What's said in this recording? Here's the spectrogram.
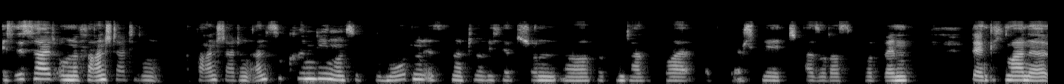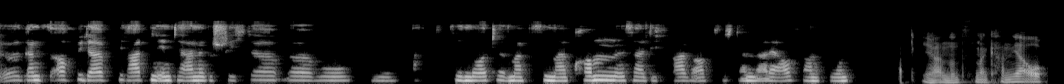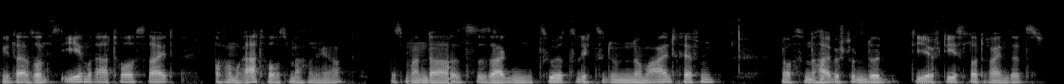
es ist halt, um eine Veranstaltung, Veranstaltung anzukündigen und zu promoten, ist natürlich jetzt schon äh, 14 Tage vorher sehr spät. Also das wird, wenn, denke ich mal, eine äh, ganz auch wieder pirateninterne Geschichte, äh, wo wo 18 Leute maximal kommen, ist halt die Frage, ob sich dann da der Aufwand lohnt. Ja, ansonsten, man kann ja auch, wie ihr da sonst eh im Rathaus seid, auch im Rathaus machen, ja. Dass man da sozusagen zusätzlich zu dem normalen Treffen noch so eine halbe Stunde die FD-Slot reinsetzt.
